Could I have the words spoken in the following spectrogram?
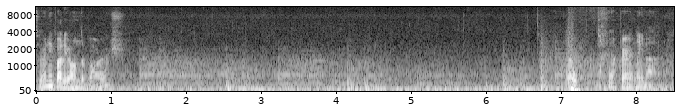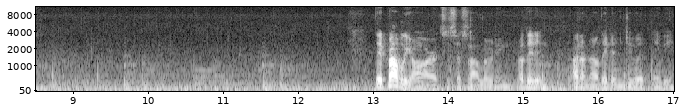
Is there anybody on the barge? Nope, apparently not. They probably are, it's just it's not loading. Or they didn't, I don't know, they didn't do it, maybe.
